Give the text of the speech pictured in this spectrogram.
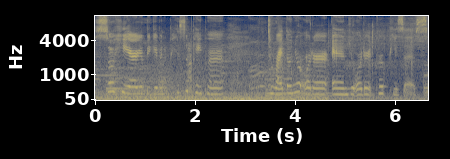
So here you'll be given a piece of paper to write down your order and you order it per pieces.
